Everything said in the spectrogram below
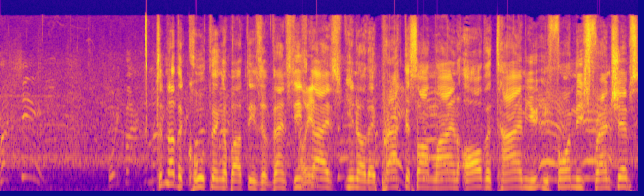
Rush in. It's another cool thing about these events. These Oh, yeah. guys, you know, they practice online all the time. You, you form these friendships.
